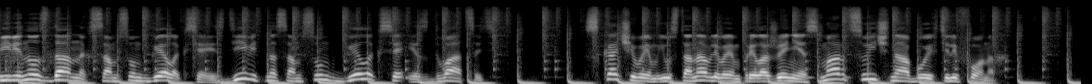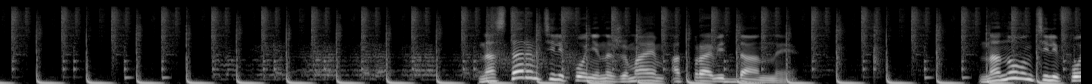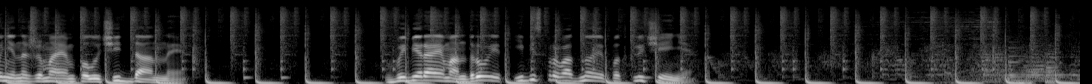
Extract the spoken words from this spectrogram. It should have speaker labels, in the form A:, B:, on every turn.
A: Перенос данных Samsung Galaxy S9 на Samsung Galaxy S20. Скачиваем и устанавливаем приложение Smart Switch на обоих телефонах. На старом телефоне нажимаем «Отправить данные». На новом телефоне нажимаем «Получить данные». Выбираем Android и беспроводное подключение.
